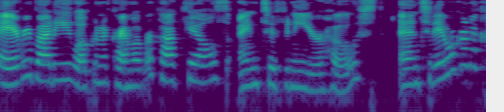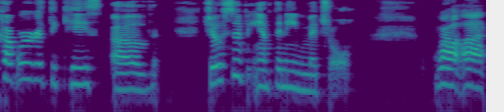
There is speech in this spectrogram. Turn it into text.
Hey, everybody, welcome to Crime Over Cocktails. I'm Tiffany, your host, and today we're going to cover the case of Joseph Anthony Mitchell. While uh,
